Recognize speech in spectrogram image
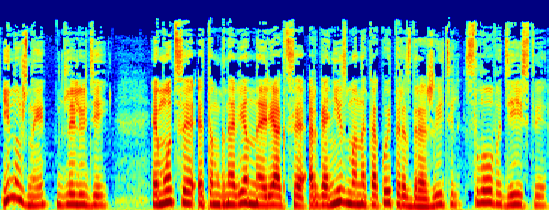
и нужны для людей. Эмоция — это мгновенная реакция организма на какой-то раздражитель, слово, действие.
